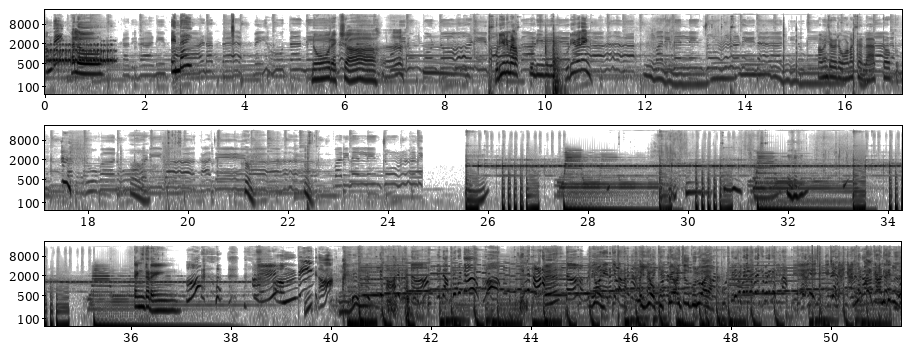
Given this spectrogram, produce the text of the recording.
Hello. എന്തായി? No രക്ഷ. Good evening madam good evening good evening അവന്റെ ഒരു ഉണക്ക ലാപ്ടോപ്പ് Thank you. അയ്യോ. അയ്യോ കുപ്പി കാണിച്ചത് ഗുരുവായ. കാണിക്കുന്നത്?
